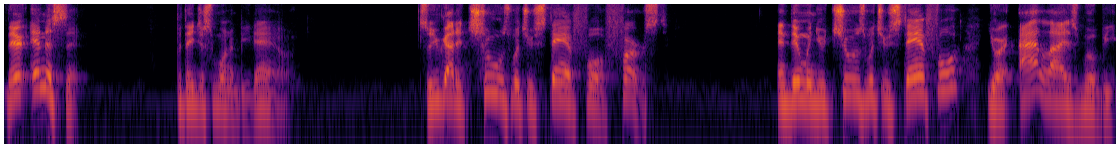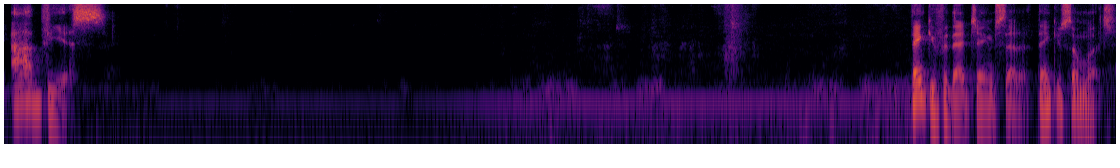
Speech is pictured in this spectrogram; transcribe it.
They're innocent, but they just want to be down. So you got to choose what you stand for first. And then when you choose what you stand for, your allies will be obvious. Thank you for that, James Setter. Thank you so much.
